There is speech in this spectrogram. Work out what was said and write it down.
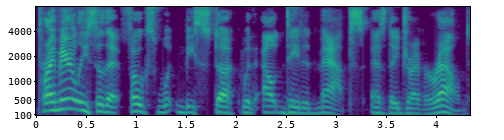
primarily so that folks wouldn't be stuck with outdated maps as they drive around.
